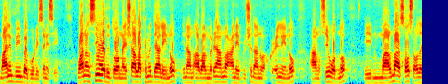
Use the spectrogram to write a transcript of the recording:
Maalinba in baa guulaysanaysay waanaan sii wadi doonaa insha allah kama daalayno. Inaanu abaalmarinaha noocan ee bulshada aanu wax ku celinayno aanu sii wadno maalmaha soo socda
